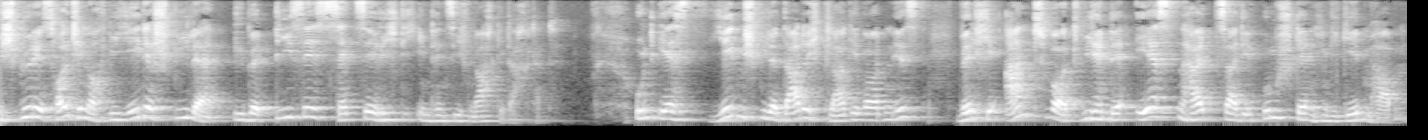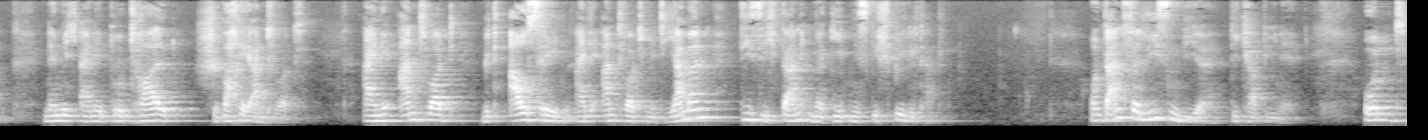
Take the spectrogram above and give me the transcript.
ich spüre es heute noch, wie jeder Spieler über diese Sätze richtig intensiv nachgedacht hat. Und erst jedem Spieler dadurch klar geworden ist, welche Antwort wir in der ersten Halbzeit den Umständen gegeben haben, nämlich eine brutal schwache Antwort. Eine Antwort mit Ausreden, eine Antwort mit Jammern, die sich dann im Ergebnis gespiegelt hat. Und dann verließen wir die Kabine. Und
